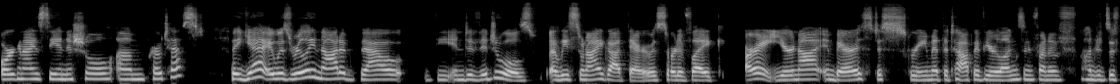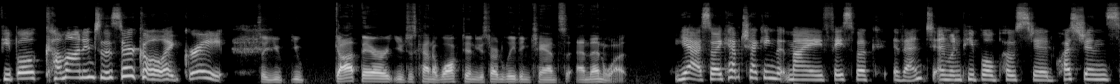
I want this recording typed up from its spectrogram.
organized the initial um, protest. But yeah, it was really not about the individuals, at least when I got there. It was sort of like, all right, you're not embarrassed to scream at the top of your lungs in front of hundreds of people. Come on into the circle. Like, great. So you, you got there, you just kind of walked in, you started leading chants, and then what? Yeah, so I kept checking that my Facebook event, and when people posted questions,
